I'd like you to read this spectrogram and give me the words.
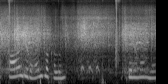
Saldır saldır hadi bakalım. Hiç önemli.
